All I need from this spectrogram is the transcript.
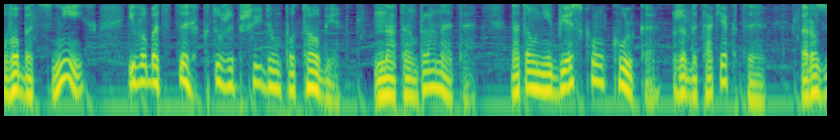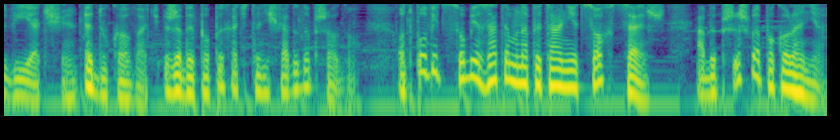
wobec nich i wobec tych, którzy przyjdą po tobie na tę planetę, na tą niebieską kulkę, żeby tak jak ty rozwijać się, edukować, żeby popychać ten świat do przodu. Odpowiedz sobie zatem na pytanie, co chcesz, aby przyszłe pokolenia,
